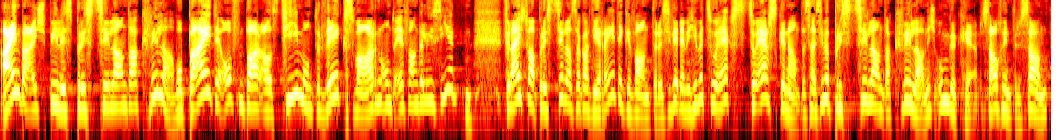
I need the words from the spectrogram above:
Ein Beispiel ist Priscilla und Aquila, wo beide offenbar als Team unterwegs waren und evangelisierten. Vielleicht war Priscilla sogar die Redegewandtere. Sie wird nämlich immer zuerst, zuerst genannt. Das heißt immer Priscilla und Aquila, nicht umgekehrt. Das ist auch interessant.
